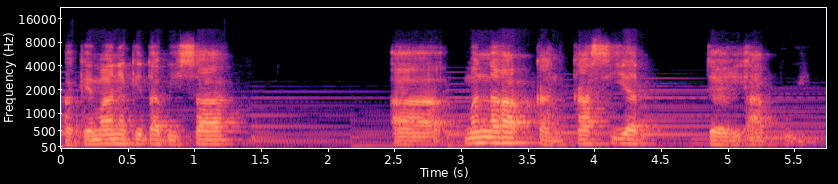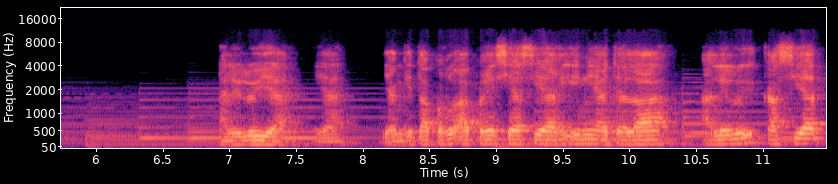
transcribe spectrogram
Bagaimana kita bisa uh, menerapkan khasiat dari abu ini? Haleluya ya. Yang kita perlu apresiasi hari ini adalah haleluya khasiat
